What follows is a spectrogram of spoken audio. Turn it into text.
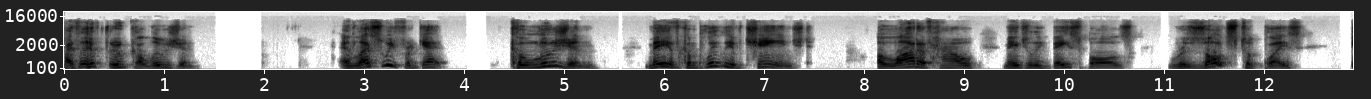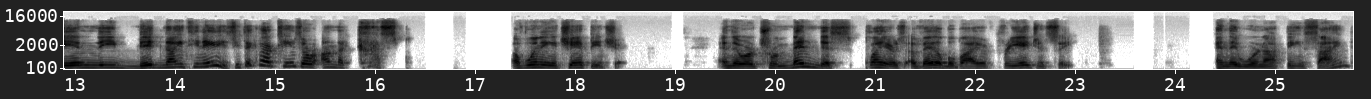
I lived through collusion. Unless we forget collusion may have completely have changed a lot of how Major League Baseball's results took place in the mid 1980s. You think about teams that were on the cusp of winning a championship, and there were tremendous players available by free agency, and they were not being signed.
